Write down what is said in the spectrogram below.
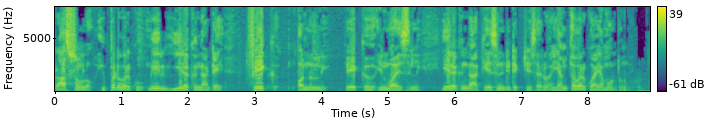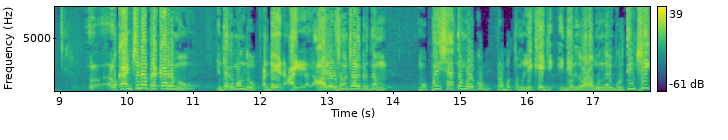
రాష్ట్రంలో ఇప్పటి వరకు మీరు ఈ రకంగా అంటే ఫేక్ పన్నుల్ని ఫేక్ ఇన్వాయిస్ని ఏ రకంగా ఆ కేసులను డిటెక్ట్ చేశారు? అవి ఎంతవరకు ఆ అమౌంట్ ఉంది? ఒక అంచనా ప్రకారము ఇంతకుముందు అంటే ఆరేడు సంవత్సరాల క్రితం ముప్పై శాతం వరకు ప్రభుత్వం లీకేజ్ దీని ద్వారా ఉందని గుర్తించి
